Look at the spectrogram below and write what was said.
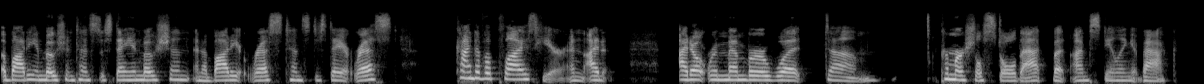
a body in motion tends to stay in motion and a body at rest tends to stay at rest kind of applies here. And I, I don't remember what um, commercial stole that, but I'm stealing it back.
